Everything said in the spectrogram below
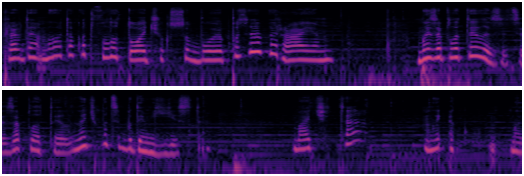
Правда, ми отак от в лоточок з собою позабираємо. Ми заплатили за це, заплатили, значить ми це будемо їсти. Бачите, ми, ми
